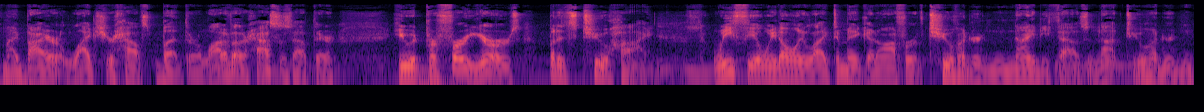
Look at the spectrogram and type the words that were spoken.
my buyer likes your house, but there are a lot of other houses out there. He would prefer yours, but it's too high. We feel we'd only like to make an offer of 290,000, not 200 and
